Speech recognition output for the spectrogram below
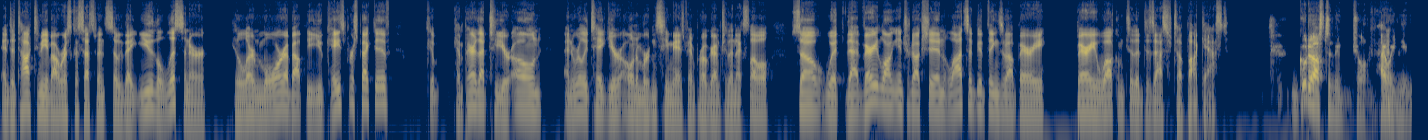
and to talk to me about risk assessments so that you, the listener, can learn more about the UK's perspective, compare that to your own, and really take your own emergency management program to the next level. So, with that very long introduction, lots of good things about Barry. Barry, welcome to the Disaster Tough podcast. Good afternoon, John. How are you?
